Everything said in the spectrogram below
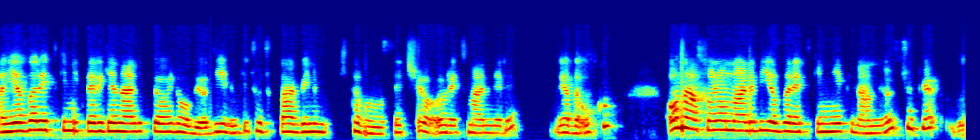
Hani yazar etkinlikleri genellikle öyle oluyor. Diyelim ki çocuklar benim kitabımı seçiyor öğretmenleri ya da okul. Ondan sonra onlarla bir yazar etkinliği planlıyoruz. Çünkü e,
